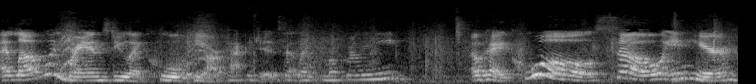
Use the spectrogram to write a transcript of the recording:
I love when brands do like cool PR packages that like look really neat. Okay, cool. So in here,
